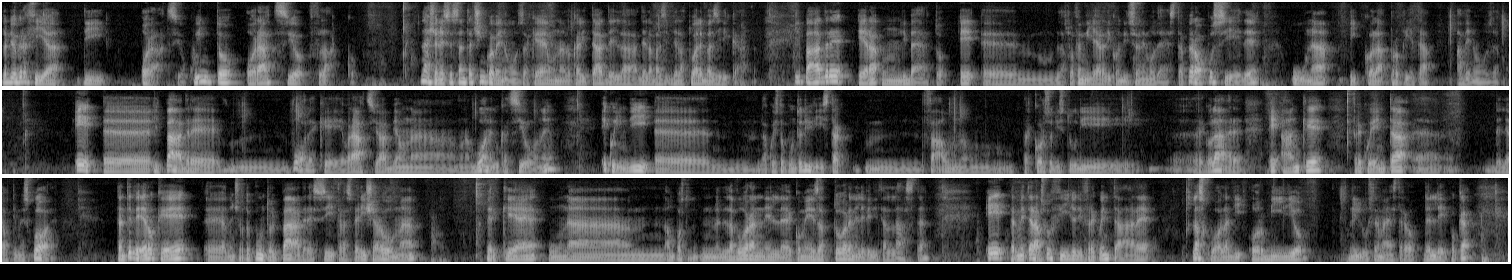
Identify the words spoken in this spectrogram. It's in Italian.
La biografia di Orazio, Quinto Orazio Flacco. Nasce nel 65 a Venosa, che è una località della, della Basi, dell'attuale Basilicata. Il padre era un liberto e ehm, la sua famiglia era di condizione modesta, però possiede una piccola proprietà a Venosa. E eh, il padre mh, vuole che Orazio abbia una, una buona educazione e quindi eh, da questo punto di vista mh, fa un, un, percorso di studi eh, regolare e anche frequenta eh, delle ottime scuole. Tant'è vero che eh, ad un certo punto il padre si trasferisce a Roma perché una, un posto, lavora nel, come esattore nelle vendite all'asta e permetterà a suo figlio di frequentare la scuola di Orbilio, un illustre maestro dell'epoca,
